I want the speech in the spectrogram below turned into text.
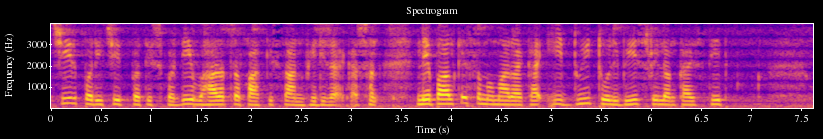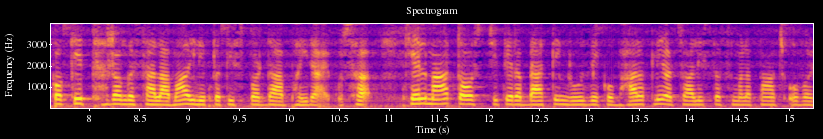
चिर परिचित प्रतिस्पर्धी भारत र पाकिस्तान भिडिरहेका छन्। नेपालकै सम्ममा रहेका यी दुई टोलीबीच श्रीलङ्का स्थित ककेट रङ्गशालामा अहिले प्रतिस्पर्धा भइरहेको छ। खेलमा टस जितेर ब्याटिङ रोजेको भारतले अडचालिस दशमलव पाँच ओभर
